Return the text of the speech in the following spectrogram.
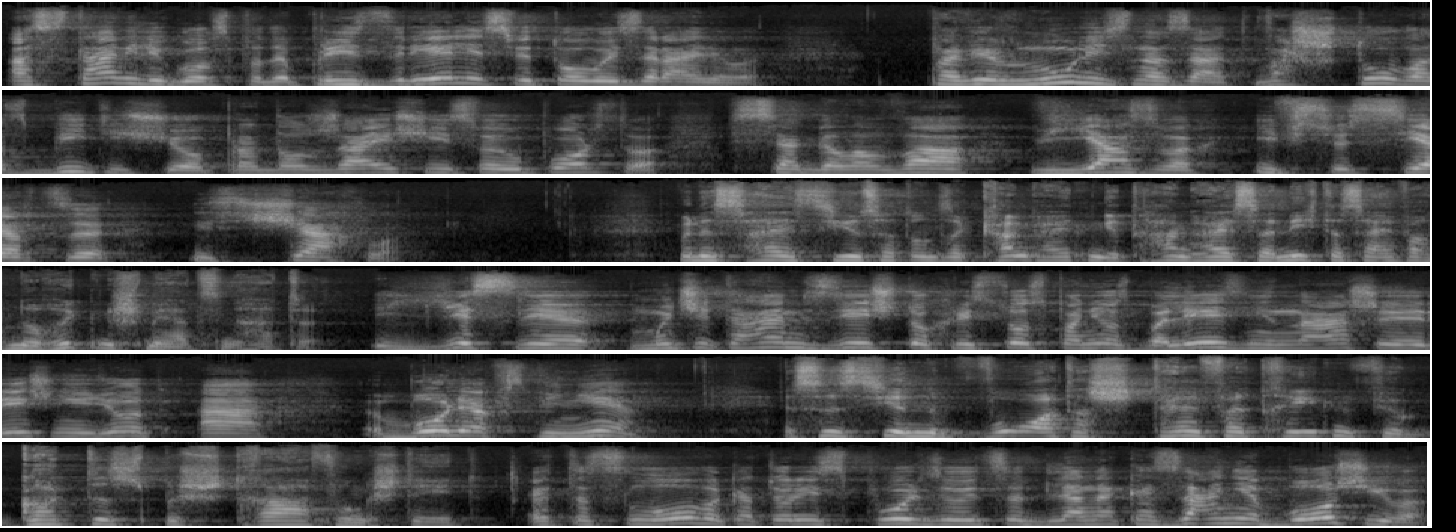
«Оставили Господа, презрели святого Израилева, повернулись назад. Во что вас бить еще, продолжающие свое упорство? Вся голова в язвах и все сердце исчахло». Wenn es heißt, Jesus hat unsere Krankheiten getragen, heißt das nicht, dass er einfach nur Rückenschmerzen hatte. И Если мы читаем здесь, что Христос понес болезни наши, речь не идет о болях в спине. Es ist hier ein Wort, das stellvertretend für Gottes Bestrafung steht. Это слово, которое используется для наказания Божьего.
